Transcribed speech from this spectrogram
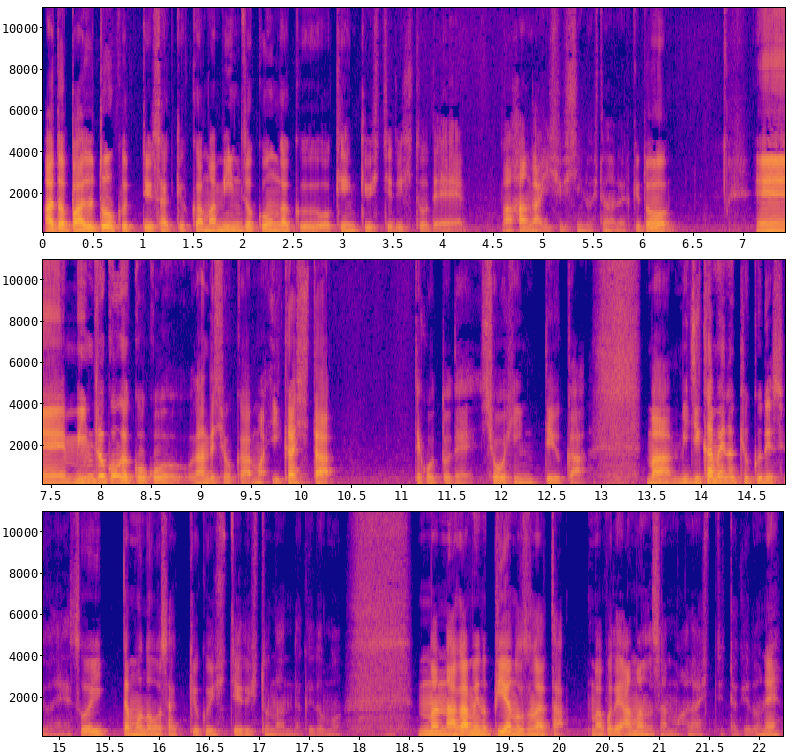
あとはバルトークっていう作曲家、まあ民族音楽を研究してる人で、まあハンガリー出身の人なんですけど、えー、民族音楽をこう、なんでしょうか、まあ活かしたってことで商品っていうか、まあ短めの曲ですよね。そういったものを作曲している人なんだけども、まあ長めのピアノソナタ、まあこれ天野さんも話してたけどね、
